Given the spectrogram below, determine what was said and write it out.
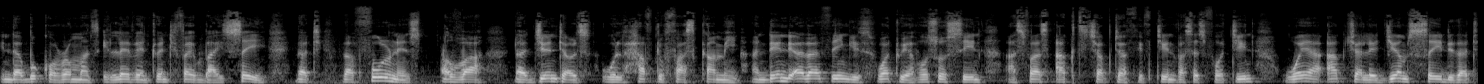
in the book of Romans 11 25 by saying that the fullness of uh, the Gentiles will have to first come in. And then the other thing is what we have also seen as far as Acts chapter 15 verses 14, where actually James said that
